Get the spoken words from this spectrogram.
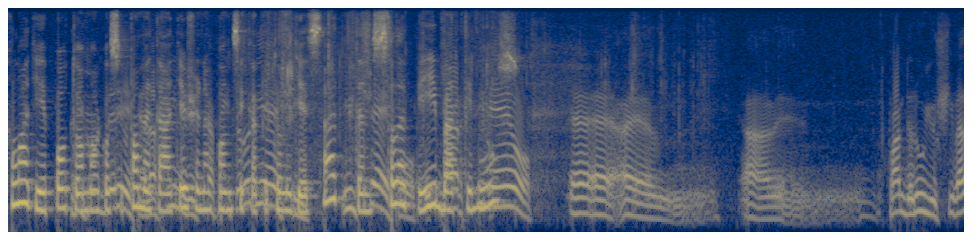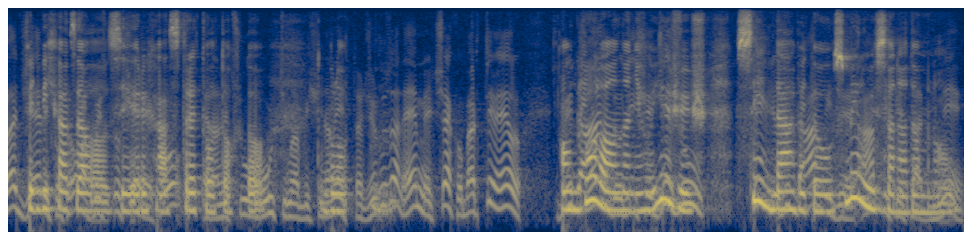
kladie potom, ako si pamätáte, že na konci kapitoly 10 ten slepý Bartimeus keď vychádzal z Jericha, stretol tohto. To bolo, on volal na neho, Ježiš, syn Dávidov, zmiluj sa nado mnou.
